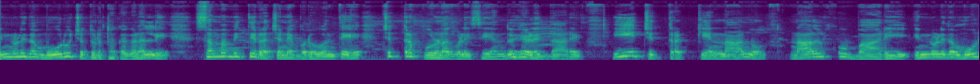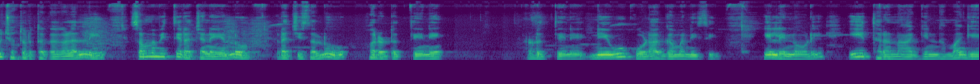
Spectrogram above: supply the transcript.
ಇನ್ನುಳಿದ ಮೂರು ಚತುರ್ಥಕಗಳಲ್ಲಿ ಸಮಮಿತಿ ರಚನೆ ಬರುವಂತೆ ಚಿತ್ರ ಪೂರ್ಣಗೊಳಿಸಿ ಎಂದು ಹೇಳಿದ್ದಾರೆ. ಈ ಚಿತ್ರಕ್ಕೆ ನಾನು ನಾಲ್ಕು ಬಾರಿ ಇನ್ನುಳಿದ ಮೂರು ಚತುರ್ಥಕಗಳಲ್ಲಿ ಸಮಮಿತಿ ರಚನೆಯನ್ನು ರಚಿಸಲು ಹೊರಟುತ್ತೇನೆ ಹೊರಡುತ್ತೇನೆ. ನೀವು ಕೂಡ ಗಮನಿಸಿ. ಇಲ್ಲಿ ನೋಡಿ, ಈ ಥರನಾಗಿ ನಮಗೆ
